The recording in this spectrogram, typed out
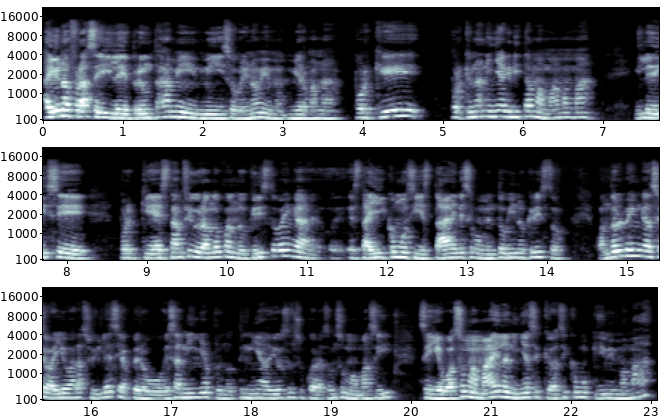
Hay una frase y le preguntaba a mi, mi sobrino, a mi, mi hermana, ¿por qué, ¿por qué una niña grita mamá, mamá? Y le dice, porque están figurando cuando Cristo venga, está ahí como si está en ese momento vino Cristo. Cuando Él venga se va a llevar a su iglesia, pero esa niña pues no tenía a Dios en su corazón, su mamá sí, se llevó a su mamá y la niña se quedó así como que, ¿y mi mamá?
